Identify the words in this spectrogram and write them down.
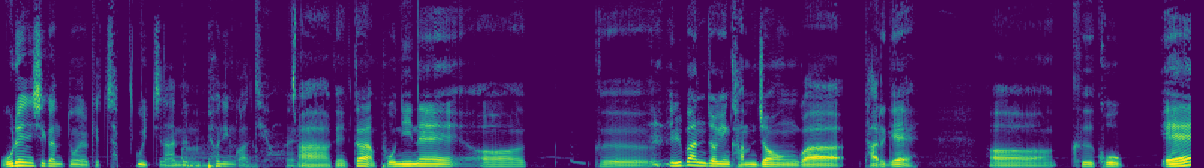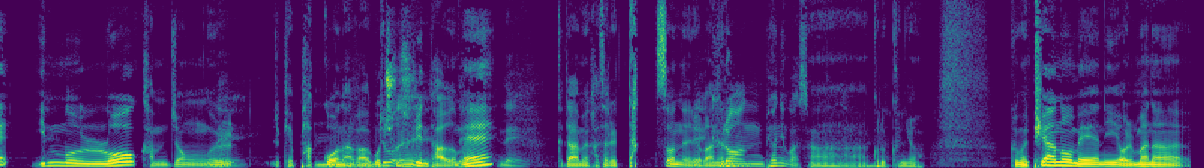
오랜 시간 동안 이렇게 잡고 있지는 않은 아, 편인 것 같아요. 네. 아 그러니까 본인의 어 그 일반적인 감정과 다르게 어 그 곡의 인물로 감정을 네. 이렇게 바꿔 음, 나가고 좀, 추스린 네, 다음에 네, 네. 그 다음에 가사를 딱 네, 써내려가는 그런 편인 것 같습니다. 아 그렇군요. 그러면 피아노맨이 얼마나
